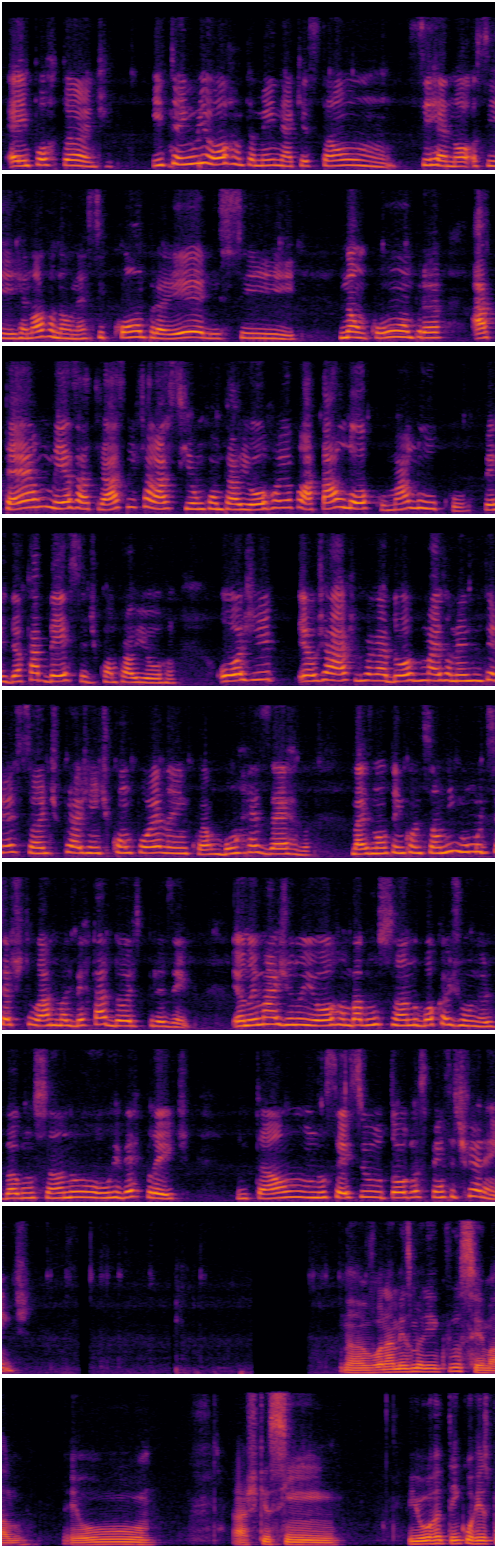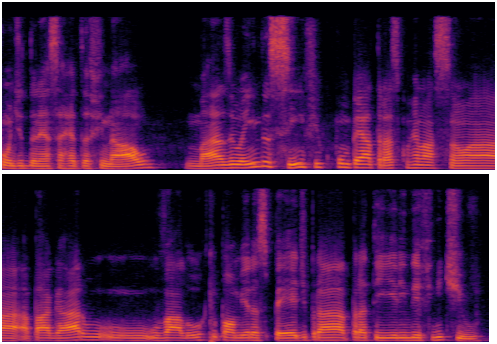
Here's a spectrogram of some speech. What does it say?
é importante. E tem o Johan também, né? A questão se renova, se renova não, né? Se compra ele, se não compra. Até um mês atrás me falasse que iam comprar o Johan eu falar, tá louco, maluco, perdeu a cabeça de comprar o Johan. Hoje eu já acho um jogador mais ou menos interessante para a gente compor elenco, é um bom reserva mas não tem condição nenhuma de ser titular numa Libertadores, por exemplo. Eu não imagino o Johan bagunçando o Boca Juniors, bagunçando o River Plate. Então, não sei se o Douglas pensa diferente. Não, eu vou na mesma linha que você, Malu. Eu acho que assim, Johan tem correspondido nessa reta final, mas eu ainda assim fico com o pé atrás com relação a, a pagar o, o, valor que o Palmeiras pede para ter ele em definitivo.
